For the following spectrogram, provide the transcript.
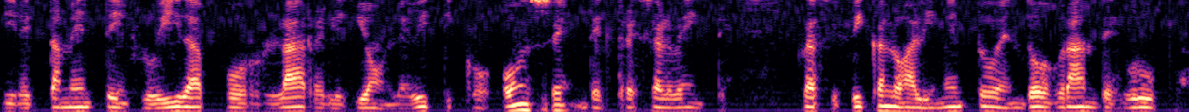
directamente influida por la religión. Levítico 11 del 13 al 20 clasifican los alimentos en dos grandes grupos,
